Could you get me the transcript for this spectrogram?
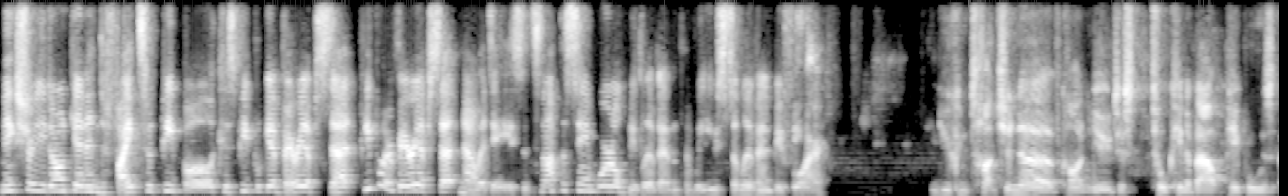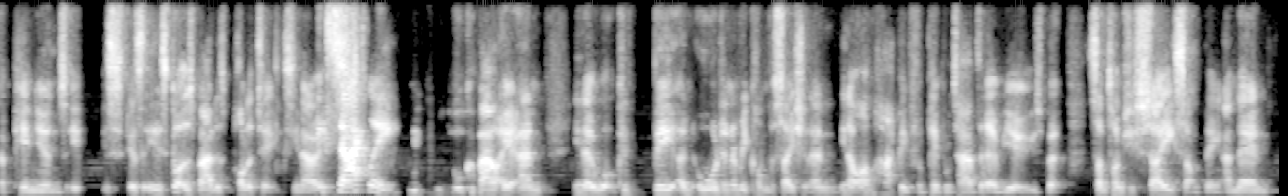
make sure you don't get into fights with people because people get very upset. People are very upset nowadays. It's not the same world we live in that we used to live in before you can touch a nerve, can't you? Just talking about people's opinions. It's, it's, it's got as bad as politics, you know. Exactly you talk about it and you know what could be an ordinary conversation and you know i'm happy for people to have their views but sometimes you say something and then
